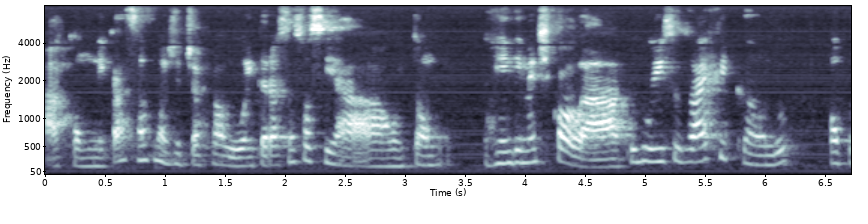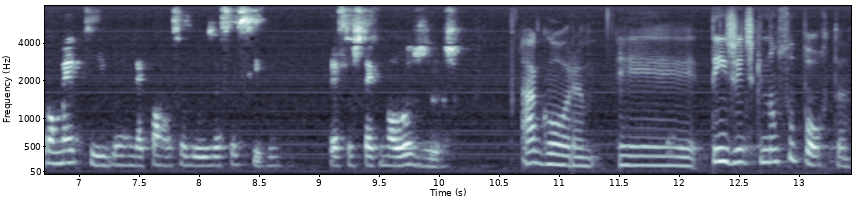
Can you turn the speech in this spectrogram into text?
à comunicação, como a gente já falou, a interação social, então, rendimento escolar, tudo isso vai ficando comprometido em decorrência do uso excessivo dessas tecnologias. Agora, é, tem gente que não suporta,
